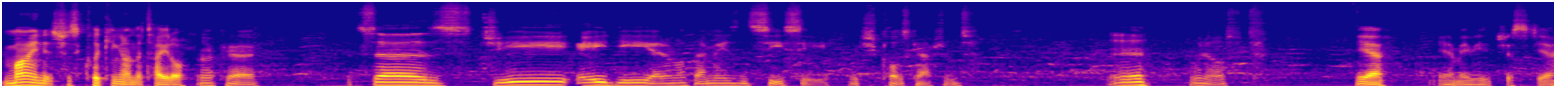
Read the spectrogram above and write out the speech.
mine is just clicking on the title. Okay. It says G A D. I don't know what that means in CC, which closed captions. Eh, who knows? Yeah, yeah, maybe just yeah.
